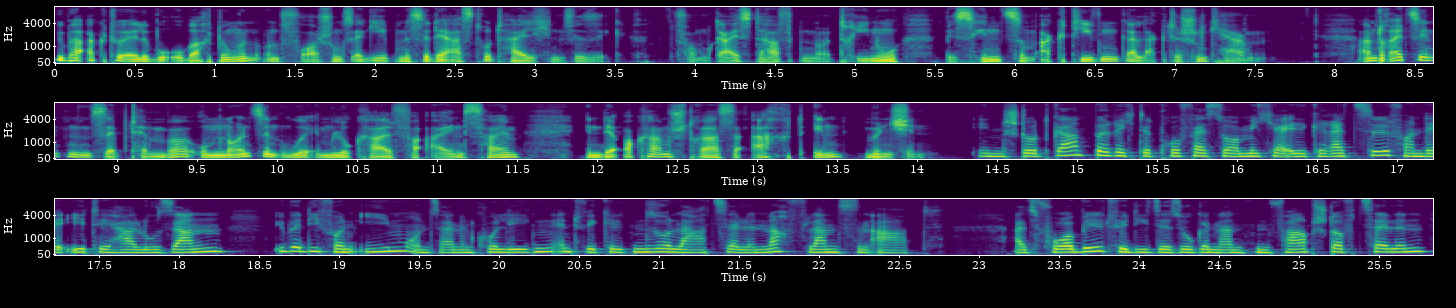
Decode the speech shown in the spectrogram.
über aktuelle Beobachtungen und Forschungsergebnisse der Astroteilchenphysik, vom geisterhaften Neutrino bis hin zum aktiven galaktischen Kern. Am 13. September um 19 Uhr im Lokal Vereinsheim in der Ockhamstraße 8 in München. In Stuttgart berichtet Professor Michael Grätzel von der ETH Lausanne über die von ihm und seinen Kollegen entwickelten Solarzellen nach Pflanzenart. Als Vorbild für diese sogenannten Farbstoffzellen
